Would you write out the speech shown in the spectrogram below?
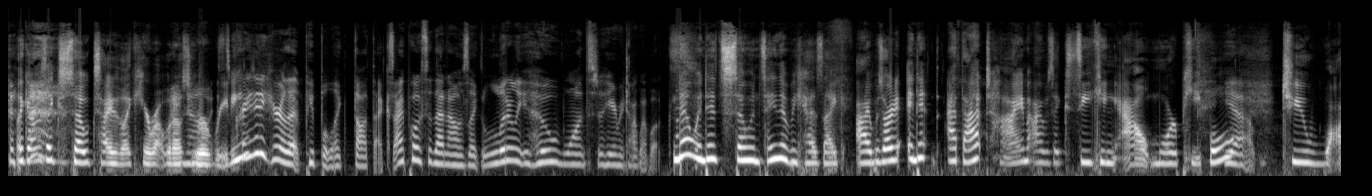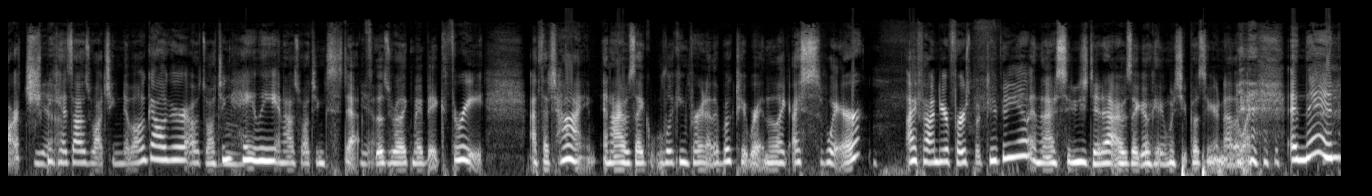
like I was like so excited to like hear about what I else you were it's reading. crazy to hear that people like thought that because I posted that and I was like, literally, who wants to hear me talk about books? No, and it's so insane though because like I was already and it, at that time I was like seeking out more people Yeah. to watch Yeah. because I was watching Noelle Gallagher, I was watching Mhm. Haley, and I was watching Steph. Yeah. Those were like my big three at the time, and I was like looking for another booktuber, and then like I swear, I found your first booktube video, and then as soon as you did it, I was like, okay, when she posting another one, and then.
